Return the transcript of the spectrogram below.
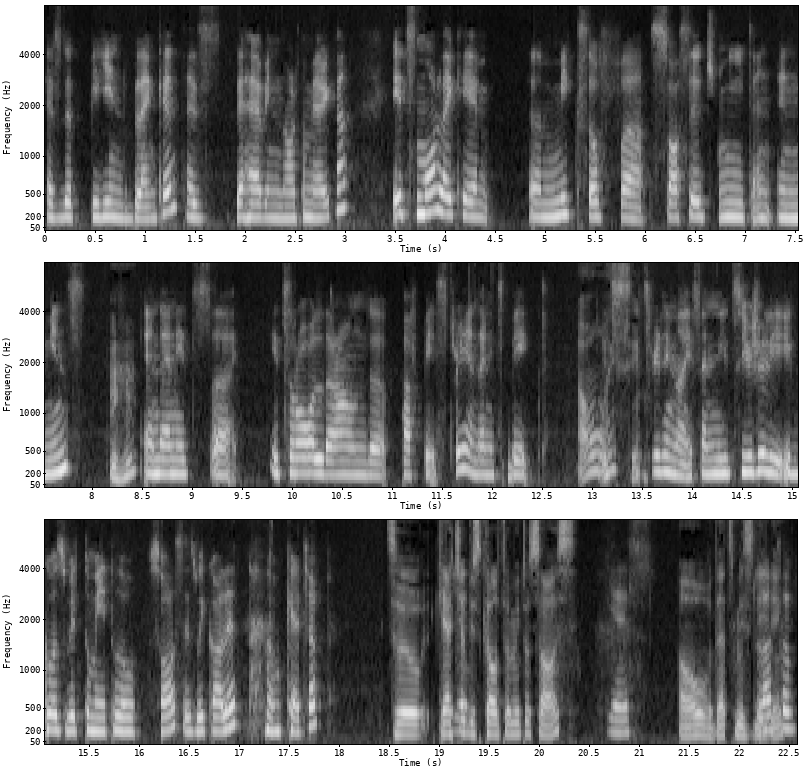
as the pig in the blanket as they have in North America. It's more like a, a mix of uh, sausage, meat, and, and mince, hmm and then it's uh, it's rolled around the puff pastry, and then it's baked. Oh, I it's, see. it's really nice, and it's usually it goes with tomato sauce, as we call it, or ketchup. So ketchup Yes. is called tomato sauce. Yes, Oh, that's misleading. lots of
